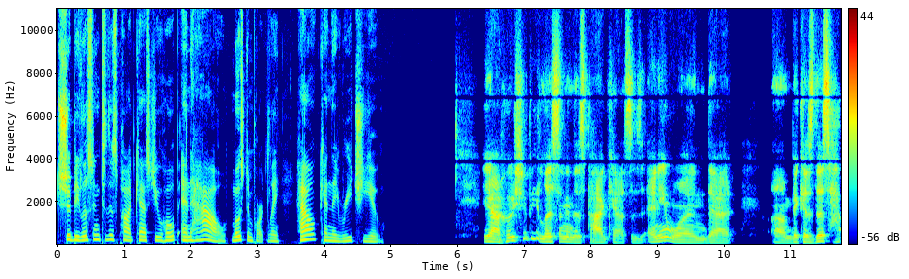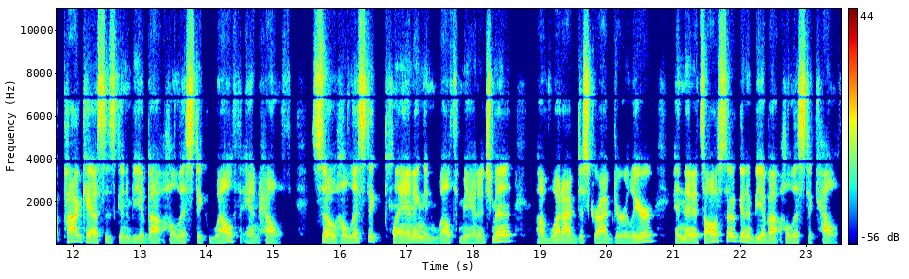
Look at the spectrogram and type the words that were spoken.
should be listening to this podcast you hope and how most importantly how can they reach you yeah, who should be listening to this podcast is anyone that, um, because this podcast is going to be about holistic wealth and health. So, holistic planning and wealth management of what I've described earlier. And then it's also going to be about holistic health.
